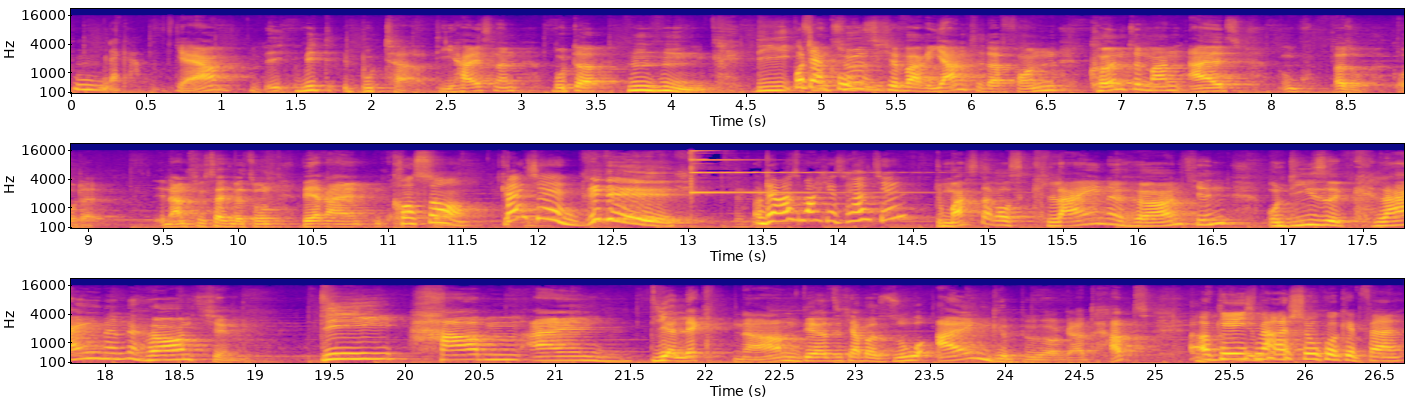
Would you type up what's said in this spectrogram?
Hm, lecker. ja, mit Butter. Die heißen dann Butter. hm, Die Butterkuchen. französische Variante davon könnte man als, also, oder in Anführungszeichen Version, wäre ein Croissant. Hörnchen. Richtig! Und daraus mache ich jetzt Hörnchen? Du machst daraus kleine Hörnchen und diese kleinen Hörnchen, die haben einen Dialektnamen, der sich aber so eingebürgert hat. Okay, ich mache Schokokipferl.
